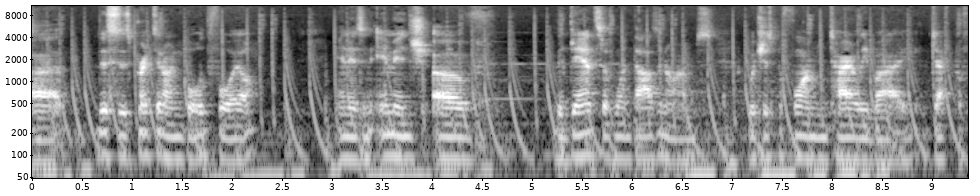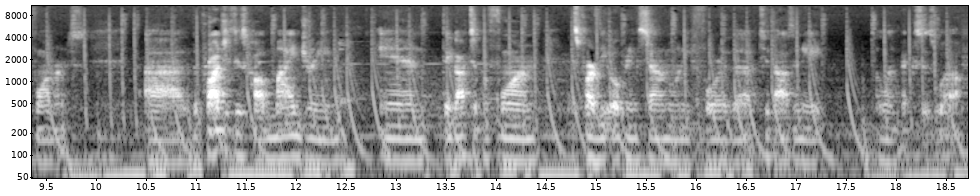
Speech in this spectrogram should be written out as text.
Uh, this is printed on gold foil and is an image of the Dance of 1000 Arms, which is performed entirely by deaf performers. Uh, the project is called My Dream, and they got to perform as part of the opening ceremony for the 2008 Olympics as well.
